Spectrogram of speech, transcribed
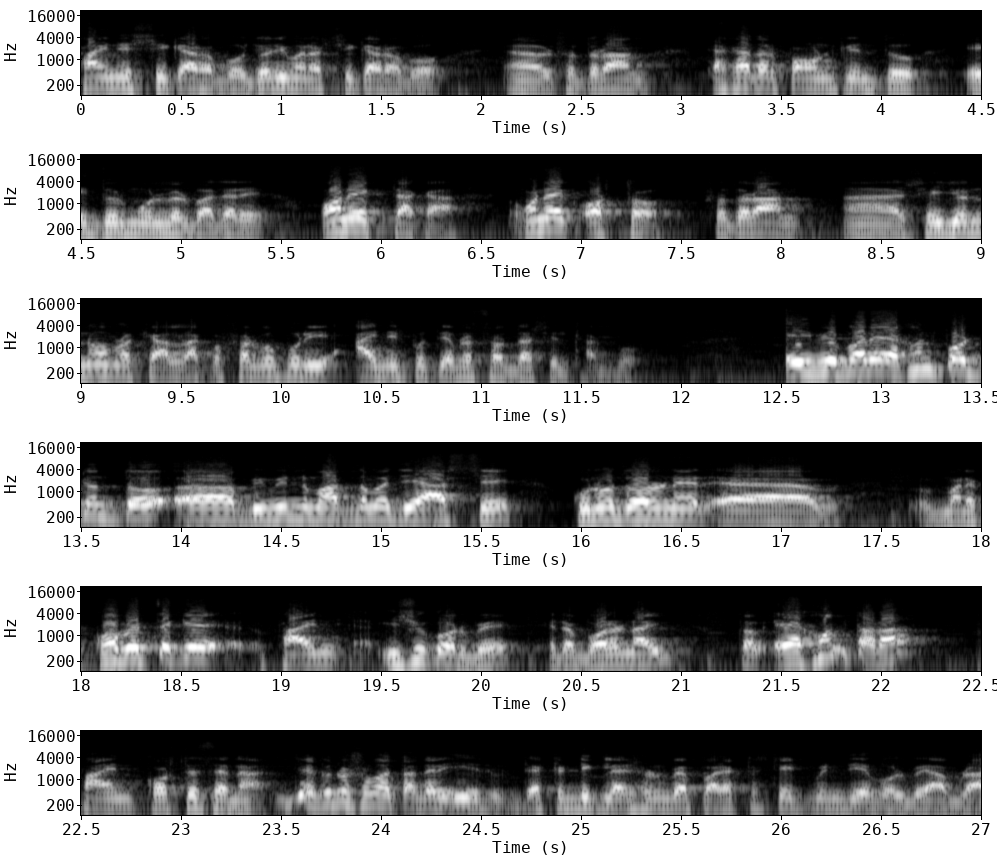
ফাইনের শিকার হব, জরিমানার শিকার হব। সুতরাং এক হাজার পাউন্ড কিন্তু এই দুর্মূল্যর বাজারে অনেক টাকা, অনেক অর্থ। সুতরাং সেই জন্য আমরা খেয়াল রাখব, সর্বোপরি আইনের প্রতি আমরা শ্রদ্ধাশীল থাকব। এই ব্যাপারে এখন পর্যন্ত বিভিন্ন মাধ্যমে যে আসছে, কোনো ধরনের মানে কবে থেকে ফাইন ইস্যু করবে, এটা বলে নাই। তবে এখন তারা ফাইন করতেছে না। যে কোনো সময় তাদের একটা ডিক্লারেশন ব্যাপার, একটা স্টেটমেন্ট দিয়ে বলবে, আমরা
